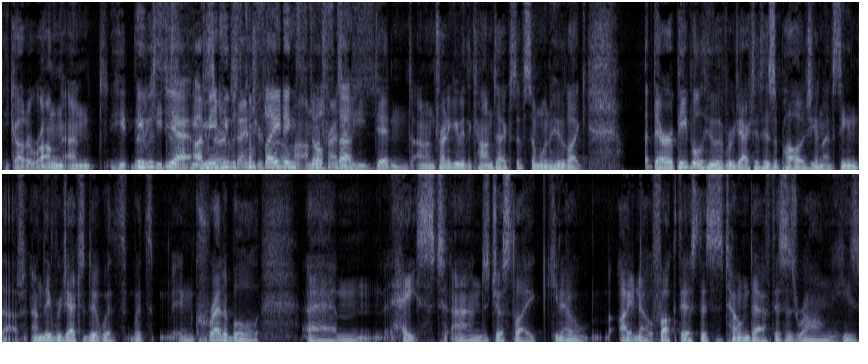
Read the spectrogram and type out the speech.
he got it wrong, and he, he was he yeah. I mean, he was conflating I'm, I'm not trying that... to say he didn't, and I'm trying to give you the context of someone who like there are people who have rejected his apology, and I've seen that, and they've rejected it with with incredible um, haste and just like you know, I know, fuck this, this is tone deaf, this is wrong. He's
